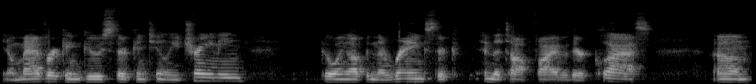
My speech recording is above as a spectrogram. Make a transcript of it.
you know, Maverick and Goose, they're continually training, going up in the ranks. They're in the top five of their class. Um,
